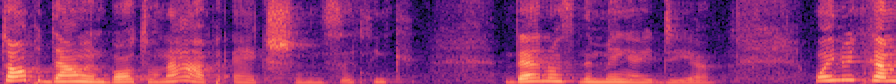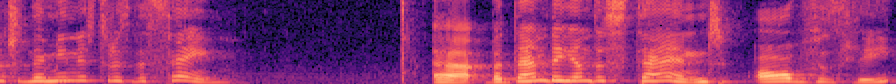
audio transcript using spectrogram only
top-down and bottom-up actions? I think that was the main idea. When we come to the ministers, the same. Uh, but then they understand, obviously,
